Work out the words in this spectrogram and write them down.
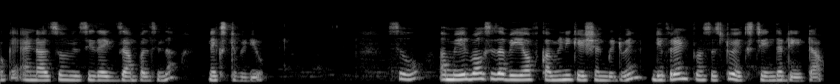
Okay, and also we will see the examples in the next video. So a mailbox is a way of communication between different processes to exchange the data.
